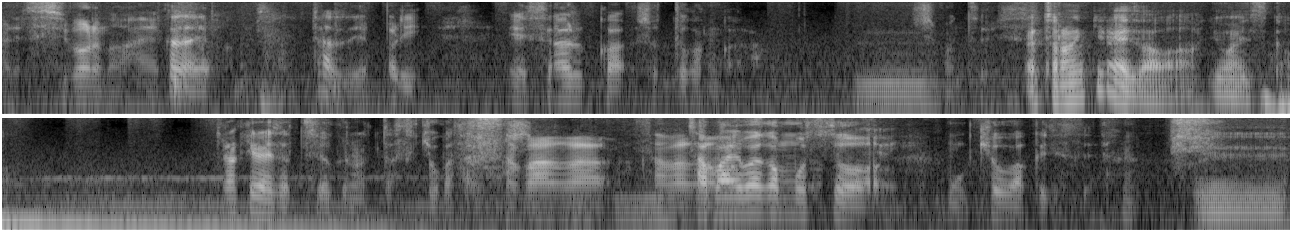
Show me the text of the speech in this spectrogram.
あれ絞るのが早くただやただやっぱり SR かショットガンがーうん一番強いです。えトランキライザーは弱いんですか？トラキライザー強くなったっす。強化されました。サバがサバがサバイバーがもうそうもう凶悪です。えー、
